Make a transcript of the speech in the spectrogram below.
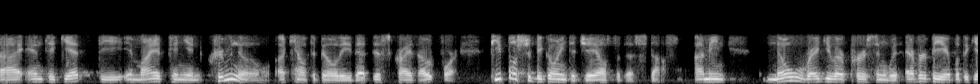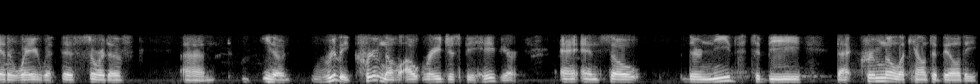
uh, and to get the, in my opinion, criminal accountability that this cries out for. People should be going to jail for this stuff. I mean, no regular person would ever be able to get away with this sort of um, you know, really criminal, outrageous behavior. And, and so there needs to be that criminal accountability.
